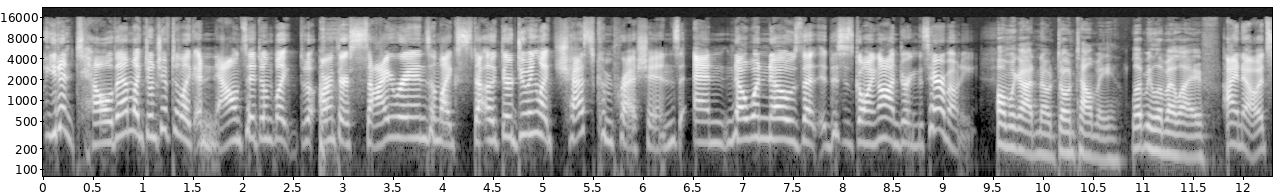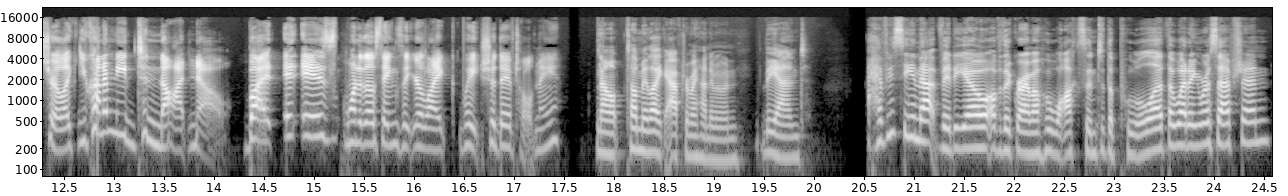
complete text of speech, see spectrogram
You didn't tell them? Like, don't you have to like announce it? Don't like, aren't there sirens and like stuff? Like, they're doing like chest compressions, and no one knows that this is going on during the ceremony." Oh my God, no, don't tell me. Let me live my life. I know it's true. Like, you kind of need to not know, but it is one of those things that you're like, "Wait, should they have told me?" No, tell me like after my honeymoon, the end. Have you seen that video of the grandma who walks into the pool at the wedding reception?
